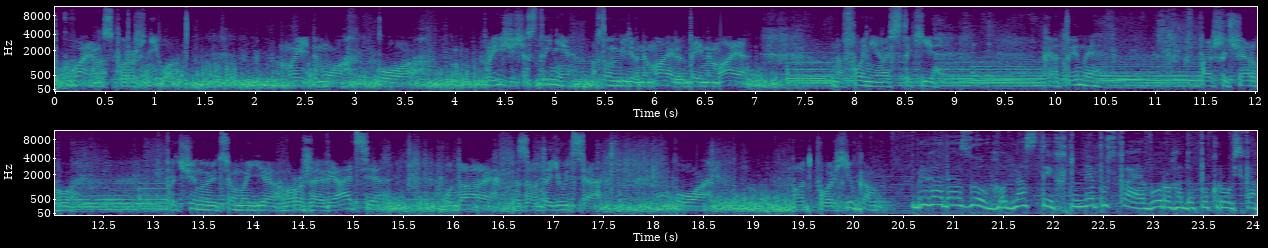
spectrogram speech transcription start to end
буквально спорожніло. Ми йдемо по проїжджій частині, автомобілів немає, людей немає. На фоні ось такі картини. Першу чергу причиною цьому є ворожа авіація. Удари завдаються по багатоповерхівкам. Бригада Азов одна з тих, хто не пускає ворога до Покровська.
